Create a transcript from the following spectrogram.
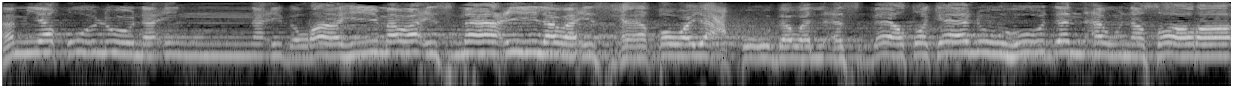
ام يقولون ان إبراهيم واسماعيل واسحاق ويعقوب والاسباط كانوا هودا أو نصارى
